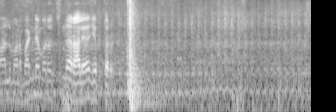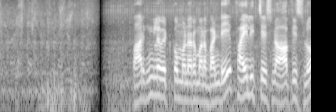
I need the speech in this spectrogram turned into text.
వాళ్ళు మన బండి నెంబర్ వచ్చిందా రాలేదా చెప్తారు. పార్కింగ్లో పెట్టుకోమన్నారు మన బండి. ఫైల్ ఇచ్చేసిన ఆఫీస్లో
